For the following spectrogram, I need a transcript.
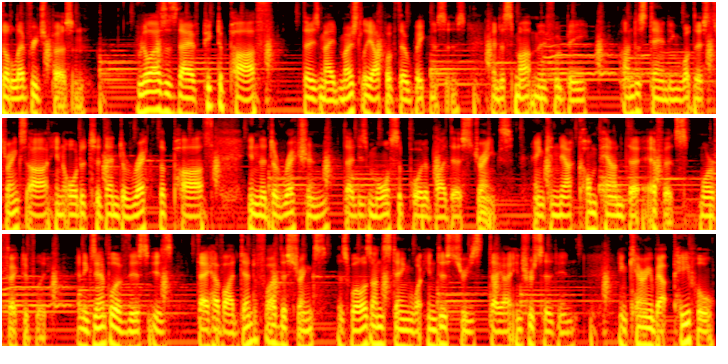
the leverage person realizes they have picked a path that is made mostly up of their weaknesses, and a smart move would be understanding what their strengths are in order to then direct the path in the direction that is more supported by their strengths and can now compound their efforts more effectively. An example of this is they have identified their strengths as well as understanding what industries they are interested in and caring about people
